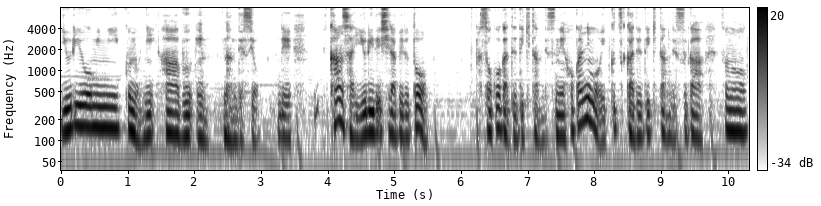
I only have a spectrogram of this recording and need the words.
ユリを見に行くのにハーブ園なんですよ。で、関西ユリで調べると、そこが出てきたんですね。他にもいくつか出てきたんですが、その、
